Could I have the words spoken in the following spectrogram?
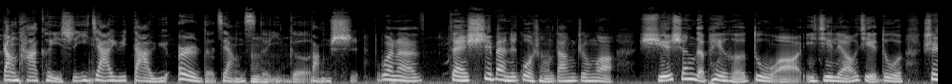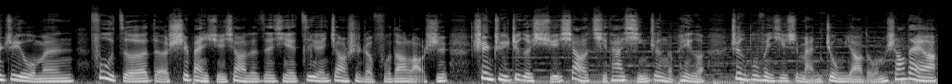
让他可以是一加一大于二的这样子的一个方式。不过呢。在试办的过程当中啊，学生的配合度啊，以及了解度，甚至于我们负责的试办学校的这些资源教师的辅导老师，甚至于这个学校其他行政的配合，这个部分其实蛮重要的。我们稍待啊，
